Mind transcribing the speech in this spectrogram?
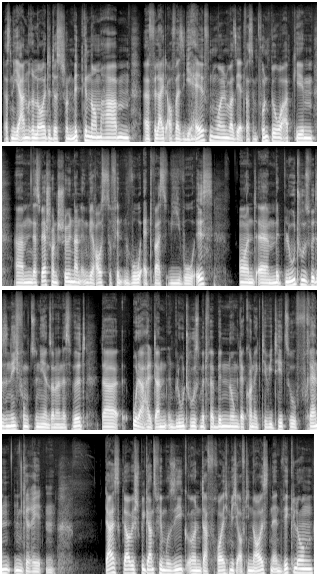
dass nicht andere Leute das schon mitgenommen haben, äh, vielleicht auch, weil sie dir helfen wollen, weil sie etwas im Fundbüro abgeben. Ähm, das wäre schon schön, dann irgendwie rauszufinden, wo etwas wie wo ist. Und ähm, mit Bluetooth wird es nicht funktionieren, sondern es wird da oder halt dann in Bluetooth mit Verbindung der Konnektivität zu fremden Geräten. Da ist, glaube ich, spielt ganz viel Musik und da freue ich mich auf die neuesten Entwicklungen.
